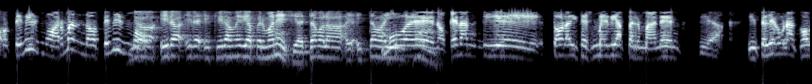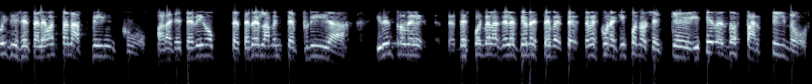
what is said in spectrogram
Optimismo, Armando, optimismo. Era, era, es que era media permanencia, estaba la, estaba ahí. Bueno, quedan 10. Tú ahora dices media permanencia. Y te llega una COVID y se te levantan a cinco, para que te digo, te tener la mente fría. Y dentro de, después de las elecciones te, te, ves con equipo no sé qué, y tienes dos partidos.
